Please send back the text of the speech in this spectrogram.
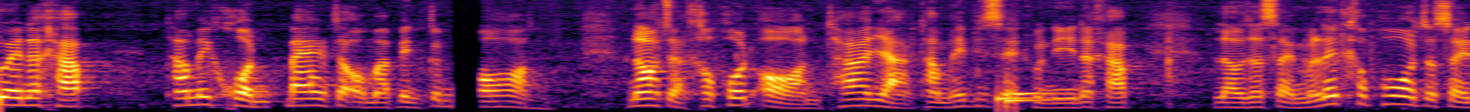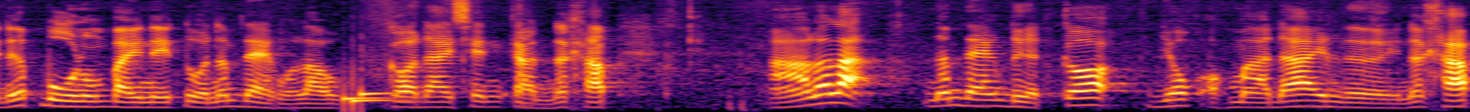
ด้วยนะครับ ถ้าไม่คนแป้งจะออกมาเป็นก้อนๆนอกจากข้าวโพดอ่อน ถ้าอยากทำให้พิเศษกว่านี้นะครับ เราจะใส่เมล็ดข้าวโพดจะใส่เนื้อปูลงไปในตัวน้ำแดงของเราก็ได้เช่นกันนะครับเอาแล้วล่ะน้ำแดงเดือดก็ยกออกมาได้เลยนะครับ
